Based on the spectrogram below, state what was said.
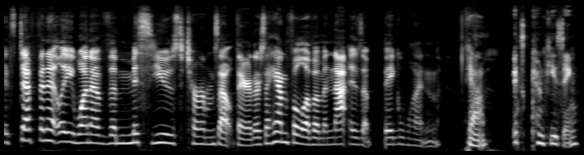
It's definitely one of the misused terms out there. There's a handful of them, and that is a big one. Yeah. It's confusing.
